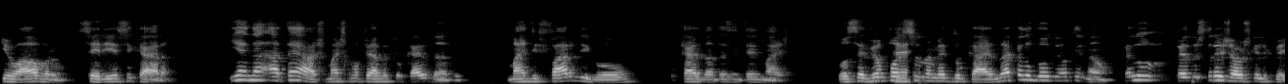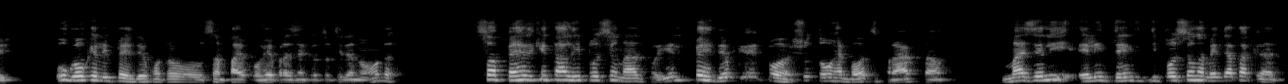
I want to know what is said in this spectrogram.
que o Álvaro seria esse cara. E ainda até acho mais confiável que o Caio Dantas. Mas de faro de gol, o Caio Dantas entende mais. Você vê o posicionamento é. do Caio, não é pelo gol de ontem, não. Pelo, pelos três jogos que ele fez. O gol que ele perdeu contra o Sampaio Correia, por exemplo, que eu estou tirando onda, só perde quem está ali posicionado. Pô. E ele perdeu porque pô, chutou um rebote fraco e tal. Mas ele, ele entende de posicionamento de atacante.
